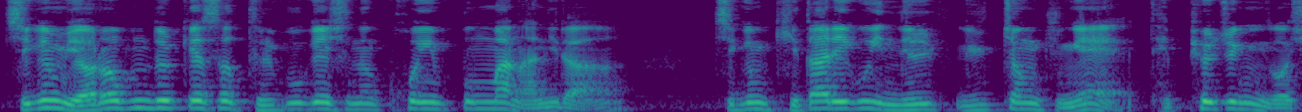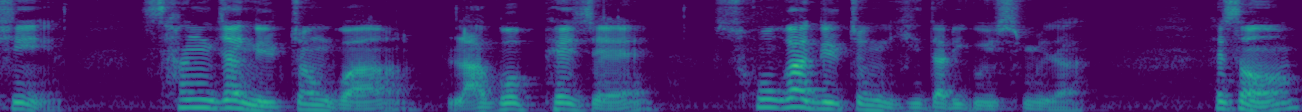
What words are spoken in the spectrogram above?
지금 여러분들께서 들고 계시는 코인뿐만 아니라 지금 기다리고 있는 일정 중에 대표적인 것이 상장 일정과 락업 해제, 소각 일정이 기다리고 있습니다. 해서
